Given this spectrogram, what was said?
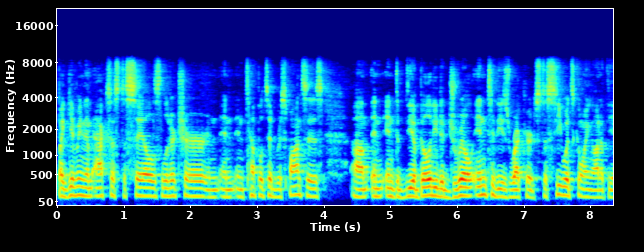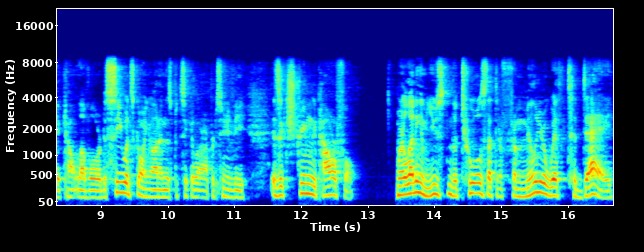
by giving them access to sales literature and, and, and templated responses um, and, and the ability to drill into these records to see what's going on at the account level or to see what's going on in this particular opportunity is extremely powerful we're letting them use the tools that they're familiar with today,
